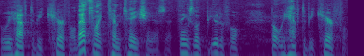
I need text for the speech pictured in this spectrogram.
but we have to be careful. That's like temptation, isn't it? Things look beautiful, but we have to be careful.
